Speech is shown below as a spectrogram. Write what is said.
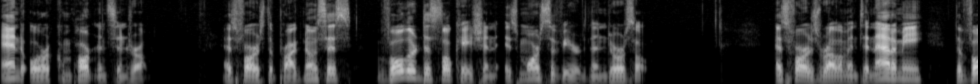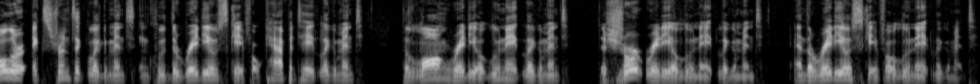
and or compartment syndrome. As far as the prognosis, volar dislocation is more severe than dorsal. As far as relevant anatomy, the volar extrinsic ligaments include the radioscaphocapitate ligament, the long radiolunate ligament, the short radiolunate ligament, and the radioscapholunate ligament.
